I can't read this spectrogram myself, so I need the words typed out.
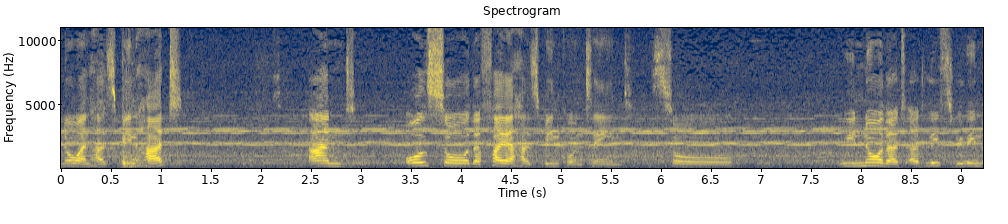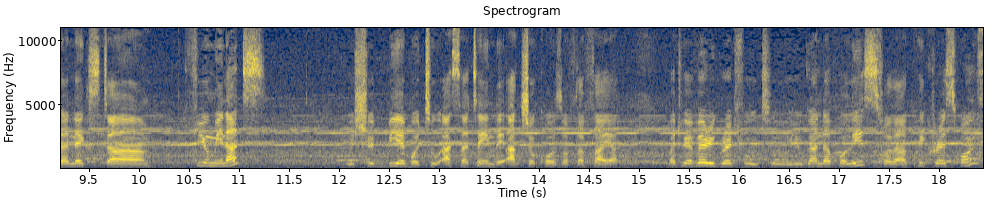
no one has been hurt, and also the fire has been contained. So we know that at least within the next uh, few minutes, we should be able to ascertain the actual cause of the fire. But we are very grateful to Uganda Police for their quick response.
